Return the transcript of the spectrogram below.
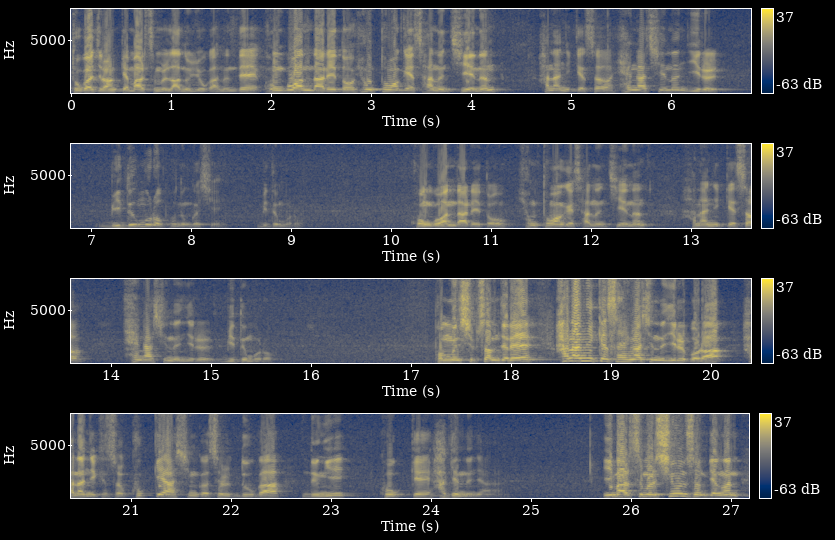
두 가지로 함께 말씀을 나누려고 하는데 공고한 날에도 형통하게 사는 지혜는 하나님께서 행하시는 일을 믿음으로 보는 것이에요. 믿음으로. 공고한 날에도 형통하게 사는 지혜는 하나님께서 행하시는 일을 믿음으로. 본문 13절에 하나님께서 행하시는 일을 보라 하나님께서 굳게 하신 것을 누가 능히 곧게 하겠느냐. 이 말씀을 쉬운 성경은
